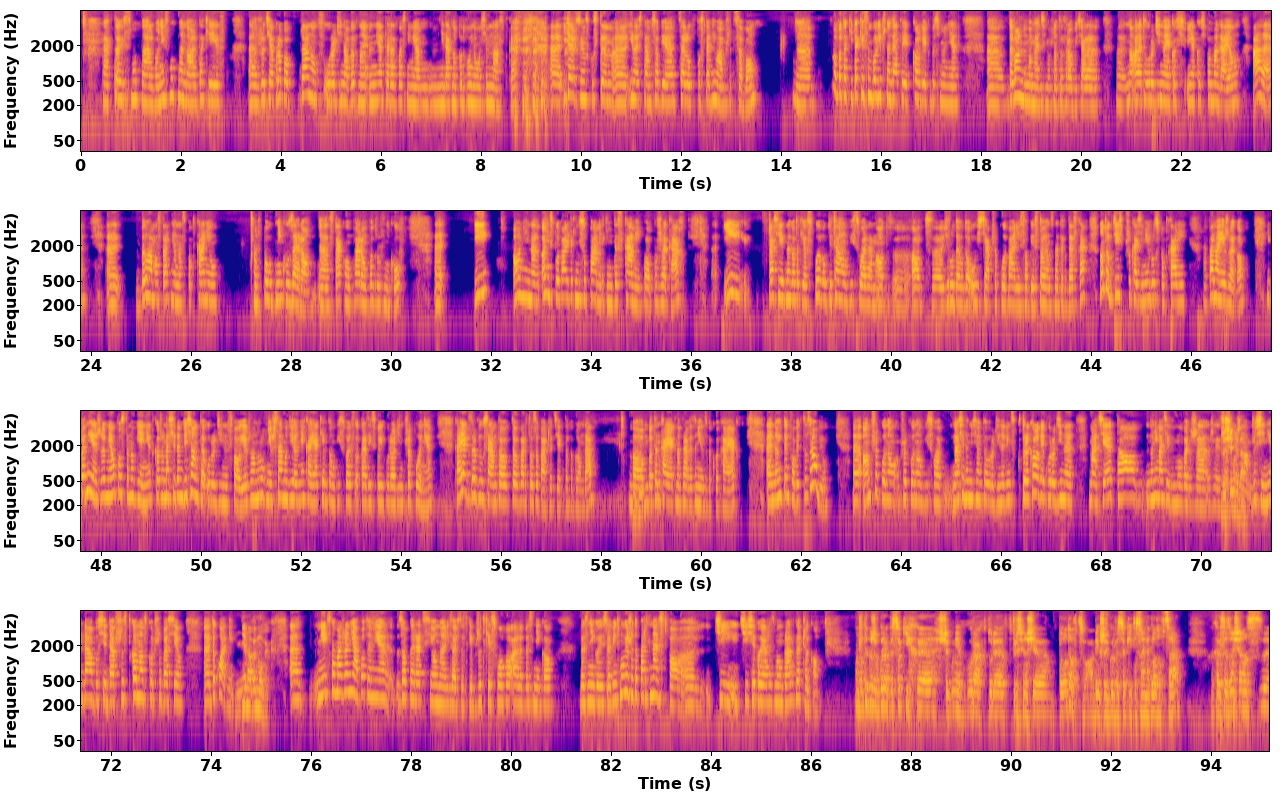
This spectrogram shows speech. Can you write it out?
Tak, to jest smutne albo nie smutne, no ale takie jest e, życie. A propos planów urodzinowych, no ja teraz właśnie miałam niedawno podwójną osiemnastkę e, i też w związku z tym ileś tam sobie celów postawiłam przed sobą. No bo taki, takie symboliczne daty, jakkolwiek byśmy nie, e, w dowolnym momencie można to zrobić, ale, e, no, ale te urodziny jakoś, jakoś pomagają. Ale e, byłam ostatnio na spotkaniu w południku Zero z taką parą podróżników i oni, na, oni spływali takimi słupami, takimi deskami po, po rzekach i w czasie jednego takiego spływu, gdzie całą Wisłę tam od, e, od źródeł do ujścia przepływali sobie stojąc na tych deskach, no to gdzieś przy Kazimierzu spotkali pana Jerzego. I pan Jerzy miał postanowienie, tylko że na 70. urodziny swoje, że on również samodzielnie kajakiem tą Wisłę z okazji swoich urodzin przepłynie. Kajak zrobił sam, to, to warto zobaczyć, jak to wygląda. Bo, Mhm. bo ten kajak naprawdę to nie jest zwykły kajak. E, No i ten człowiek to zrobił. E, On przepłynął, przepłynął Wisłę na 70. urodziny, więc którekolwiek urodziny macie, to no nie macie wymówek, że, że jest Że się nie da. Że się nie da, bo się da wszystko, no tylko trzeba się e, dokładnie Nie ma wymówek. e, mieć to marzenie, a potem je zoperacjonalizować. To takie brzydkie słowo, ale bez niego, bez niego jest źle. Więc mówię, że to partnerstwo e, ci, ci się kojarzy z Mont Blanc. Dlaczego? No dlatego, że w górach wysokich, e, szczególnie w górach, które, w których się po lodowcu, a większość gór wysokich to są jednak lodowce, charakteryzują się,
